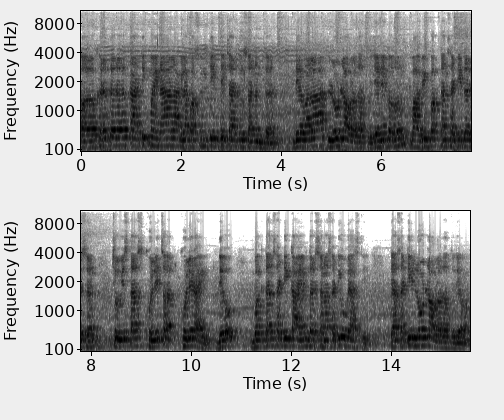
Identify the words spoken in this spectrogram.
अ, खरं तर कार्तिक महिना लागल्यापासून तीन ते चार दिवसानंतर देवाला लोड लावला जातो. जेणेकरून भाविक भक्तांसाठी दर्शन चोवीस तास खुले चा खुले राहील. देव भक्तांसाठी कायम दर्शनासाठी उभे असतील. त्यासाठी लोड लावला जातो देवाला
